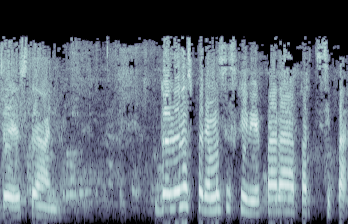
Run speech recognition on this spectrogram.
de este año. ¿Dónde nos podemos inscribir para participar?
